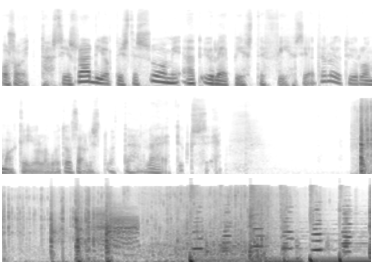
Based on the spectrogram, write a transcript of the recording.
osoittaa. Siis radio.suomi.yle.fi. Sieltä löytyy lomake, jolla voit osallistua tähän lähetykseen. Metsäradiossa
